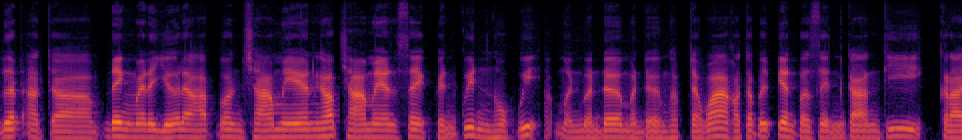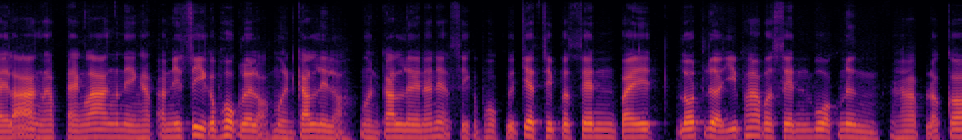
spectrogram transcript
เลือดอาจจะเด้งไม่ได้เยอะแล้วครับส่วนชาแมนครับ ชาแมนเสกเพนกวิน 6 วิ เหมือนเหมือนเดิมเหมือนเดิมครับ แต่ว่าเขาจะไปเปลี่ยนเปอร์เซ็นต์การที่ กลายร่างนะครับ แปลงร่างนั่นเองครับ อันนี้4กับ6เลยเหรอ เหมือนกันเลยเหรอ เหมือนกันเลยนะเนี่ย4กับ6คือ70%ไปลดเหลือ25%บวก1นะครับ แล้วก็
